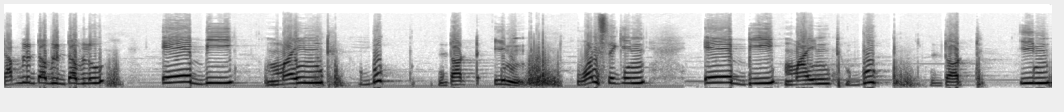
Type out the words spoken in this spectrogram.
www.abmindbook.in once again abmindbook.in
